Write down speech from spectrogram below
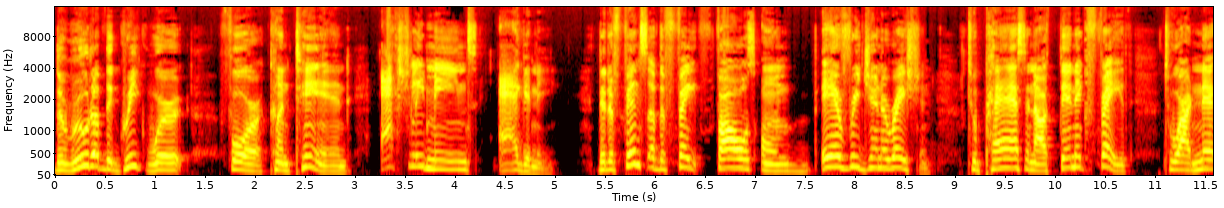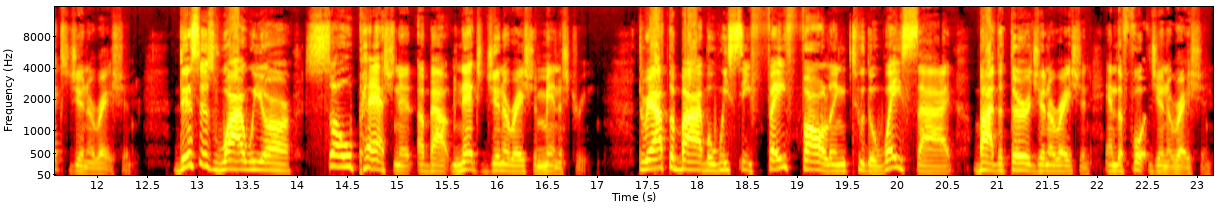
The root of the Greek word for contend actually means agony. The defense of the faith falls on every generation to pass an authentic faith to our next generation. This is why we are so passionate about next generation ministry. Throughout the Bible, we see faith falling to the wayside by the third generation and the fourth generation.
